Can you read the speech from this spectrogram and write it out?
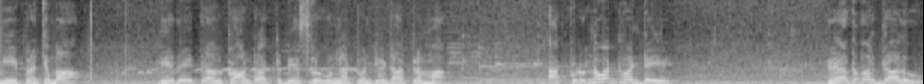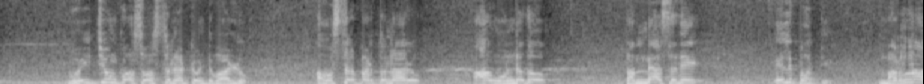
మీ ప్రతిమ ఏదైతే కాంట్రాక్ట్ బేస్లో ఉన్నటువంటి డాక్టర్ అమ్మ అక్కడ ఉన్నటువంటి పేద వర్గాలు వైద్యం కోసం వస్తున్నటువంటి వాళ్ళు అవస్థలు పడుతున్నారు. ఆమె ఉండదు తంబేస్తుంది వెళ్ళిపోద్ది. మరలా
